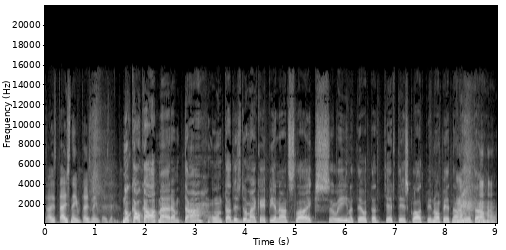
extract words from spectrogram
Tā ir taisnība, taisnība, taisnība. Nu, kaut kā apmēram tā, un tad es domāju, ka ir pienācis laiks, Līna, tev ķerties klāt pie nopietnām lietām.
